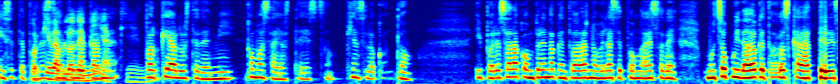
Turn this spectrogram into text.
y se te pone ¿Por qué hablo de mí ¿Por qué habla usted de mí? ¿Cómo sabe usted esto? ¿Quién se lo contó? Y por eso ahora comprendo que en todas las novelas se ponga eso de mucho cuidado que todos los caracteres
